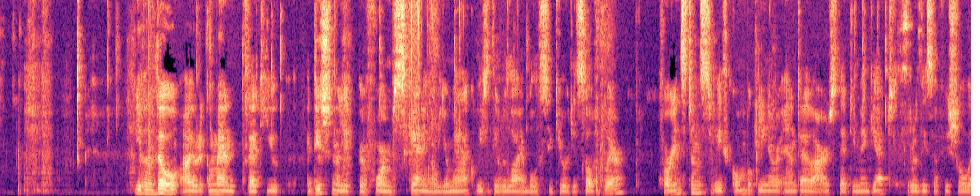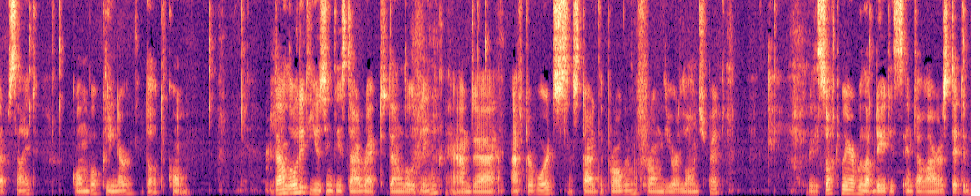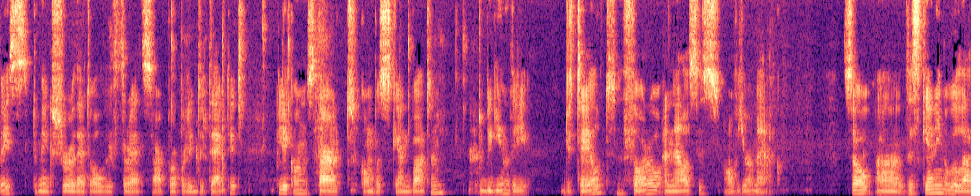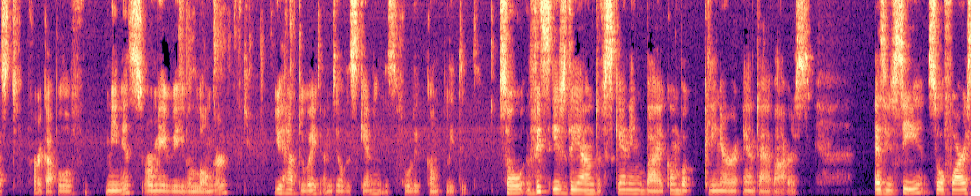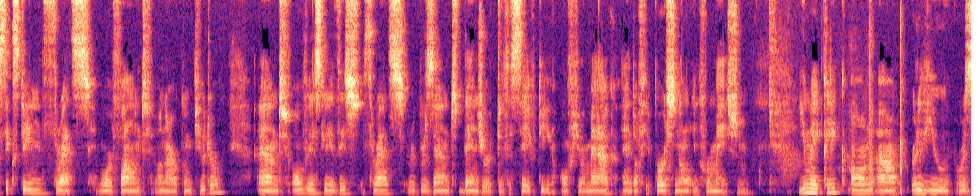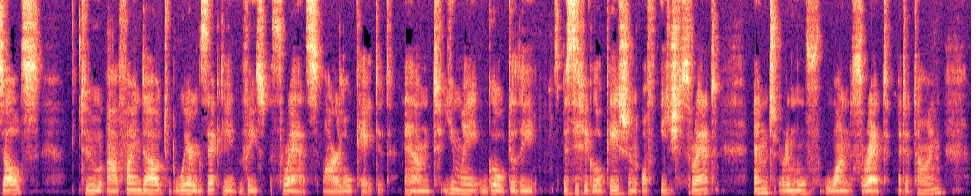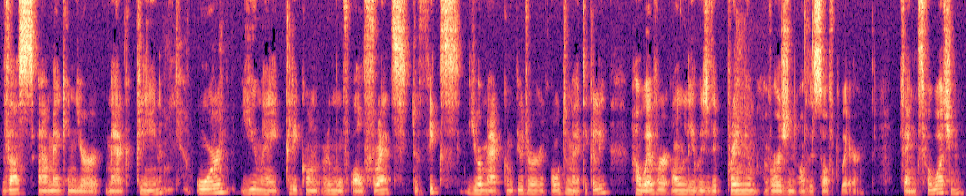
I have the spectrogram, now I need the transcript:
Even though I recommend that you additionally perform scanning of your Mac with the reliable security software, for instance with Combo Cleaner antivirus that you may get through this official website combocleaner.com. Download it using this direct download link and uh, afterwards start the program from your Launchpad. The software will update its antivirus database to make sure that all the threats are properly detected. Click on Start Combo Scan button to begin the detailed, thorough analysis of your Mac. So uh, the scanning will last for a couple of minutes or maybe even longer you have to wait until the scanning is fully completed. So this is the end of scanning by Combo Cleaner Antivirus. As you see, so far 16 threats were found on our computer and obviously these threats represent danger to the safety of your Mac and of your personal information. You may click on uh, Review Results to uh, find out where exactly these threads are located and you may go to the specific location of each thread and remove one thread at a time thus uh, making your Mac clean or you may click on remove all threads to fix your Mac computer automatically however only with the premium version of the software. Thanks for watching.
